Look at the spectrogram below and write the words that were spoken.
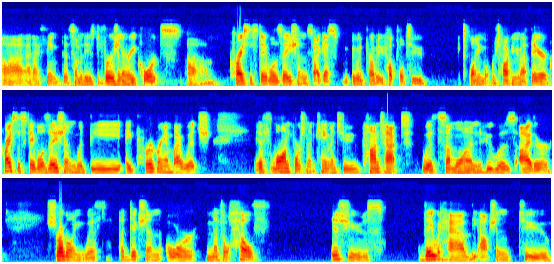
Uh, and I think that some of these diversionary courts, um, crisis stabilization, so I guess it would probably be helpful to explain what we're talking about there. Crisis stabilization would be a program by which, if law enforcement came into contact with someone who was either struggling with addiction or mental health issues, they would have the option to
